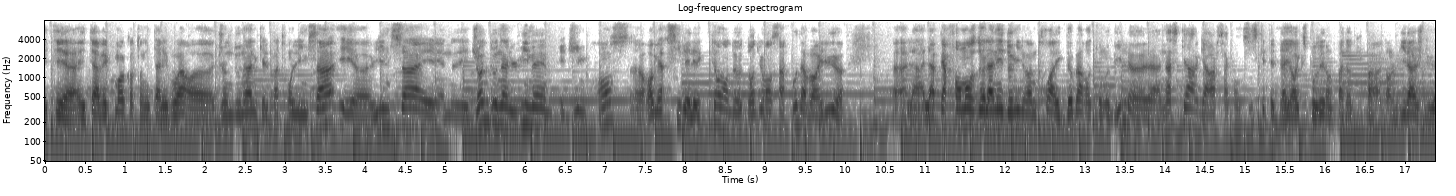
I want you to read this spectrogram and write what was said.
était, était avec moi quand on est allé voir John Doonan qui est le patron de l'IMSA et l'IMSA et, John Doonan lui-même et Jim France remercient les lecteurs d'Endurance Info d'avoir élu euh, la, performance de l'année 2023 avec deux barres automobiles, euh, la NASCAR Garage 56, qui était d'ailleurs exposée dans le paddock, dans le village du,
